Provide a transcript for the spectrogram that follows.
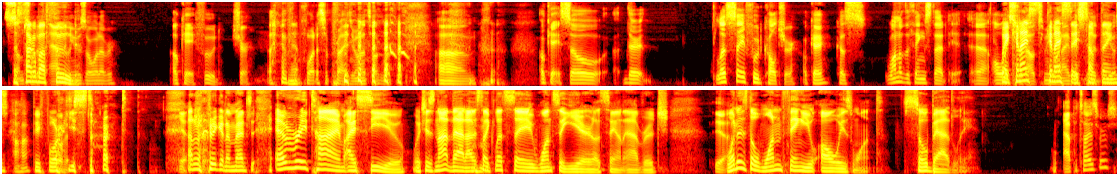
some talk sort of about food. or whatever? Okay, food. Sure. Yep. what a surprise! You want to talk about? Food. Um, okay, so there. Let's say food culture, okay? Because one of the things that uh, always Wait, can I out to me can I say visited something uh-huh. Before you start? Yeah, I don't know if you're gonna mention. Every time I see you, which is not that, I was Mhm. like, let's say once a year, let's say on average. Yeah. What is the one thing you always want so badly? appetizers?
